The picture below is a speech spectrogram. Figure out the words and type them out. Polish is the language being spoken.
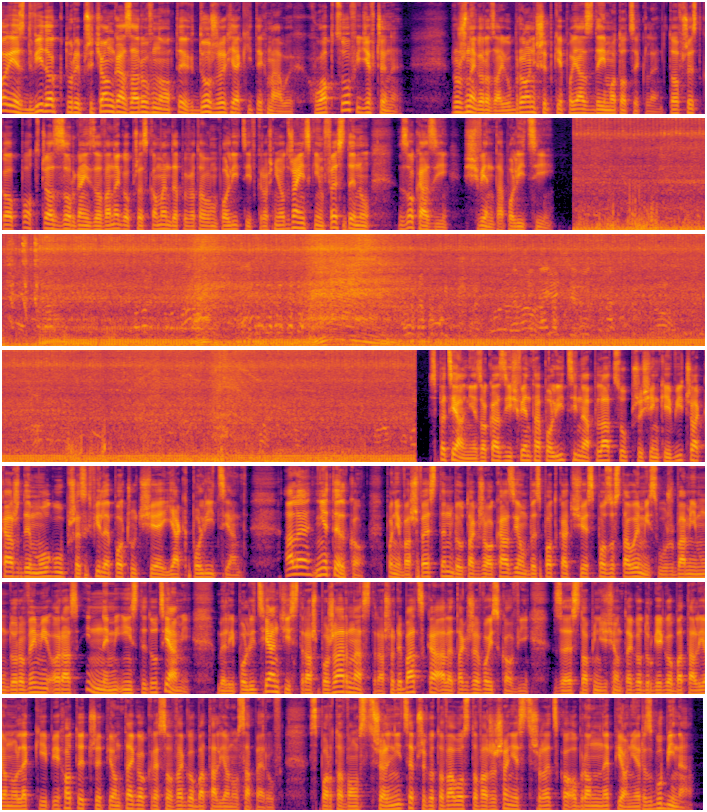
To jest widok, który przyciąga zarówno tych dużych, jak i tych małych, chłopców i dziewczyny. Różnego rodzaju broń, szybkie pojazdy i motocykle. To wszystko podczas zorganizowanego przez Komendę Powiatową Policji w Krośnie Odrzańskim festynu z okazji Święta Policji. Specjalnie z okazji Święta Policji na placu przy Sienkiewicza każdy mógł przez chwilę poczuć się jak policjant. Ale nie tylko, ponieważ festyn był także okazją, by spotkać się z pozostałymi służbami mundurowymi oraz innymi instytucjami. Byli policjanci, Straż Pożarna, Straż Rybacka, ale także wojskowi ze 152 Batalionu Lekkiej Piechoty czy 5 Kresowego Batalionu Saperów. Sportową strzelnicę przygotowało Stowarzyszenie Strzelecko-Obronne Pionier z Gubina.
